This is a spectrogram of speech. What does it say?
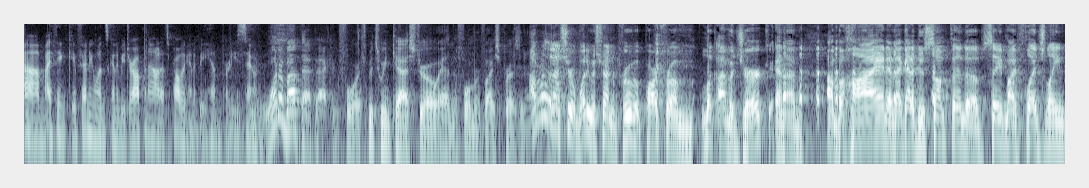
um, I think if anyone's going to be dropping out, it's probably going to be him pretty soon. What about that back and forth between Castro and the former vice president? I'm really not sure what he was trying to prove, apart from, look, I'm a jerk and I'm I'm behind and I got to do something to save my fledgling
